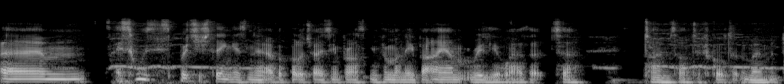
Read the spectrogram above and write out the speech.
Um, it's always this British thing, isn't it, of apologising for asking for money, but I am really aware that uh, times are difficult at the moment.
